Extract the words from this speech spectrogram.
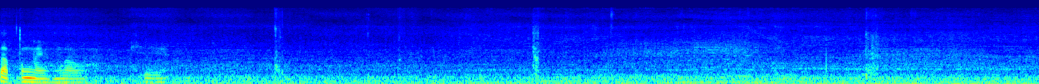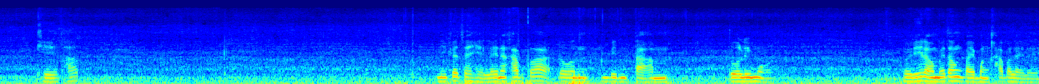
จับตรงไหนของเราโอเคโอเคครับ นี่ก็จะเห็นเลยนะครับว่าโดนบินตามตัวรีโมทโดยที่เราไม่ต้องไปบังคับอะไรเลย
